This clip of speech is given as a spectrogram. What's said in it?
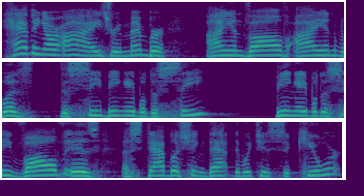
having our eyes, remember, I involve, ayin was the see, being able to see. Being able to see. Vav is establishing that which is secure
